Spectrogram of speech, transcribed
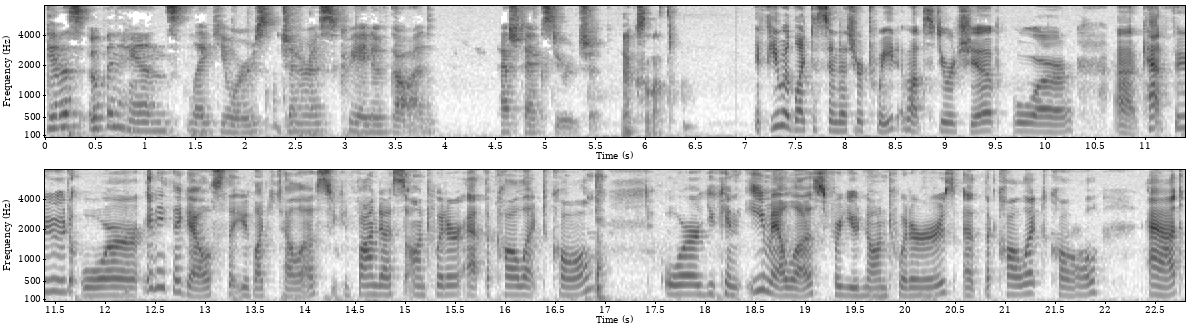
Give us open hands like yours, generous, creative God. Hashtag stewardship. Excellent. If you would like to send us your tweet about stewardship or uh, cat food or anything else that you'd like to tell us, you can find us on Twitter at the Collect Call, or you can email us for you non-Twitterers at the Collect Call at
